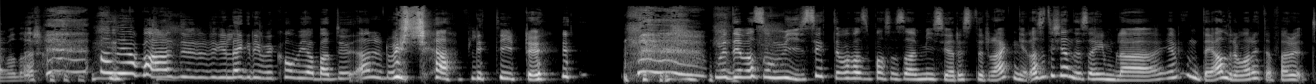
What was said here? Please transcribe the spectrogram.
det var där. Alltså jag bara, du, ju längre vi kom jag bara, du är det nog jävligt dyrt du. Men det var så mysigt, det var bara så här mysiga restauranger. Alltså det kändes så himla, jag vet inte, jag har aldrig varit där förut.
